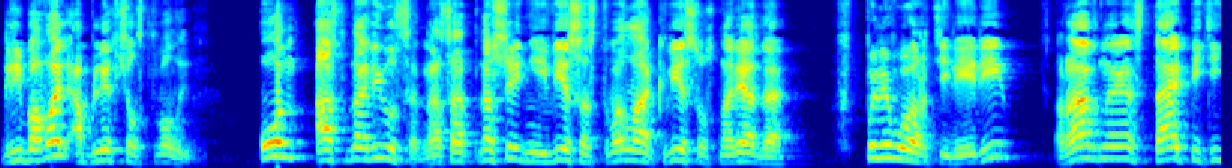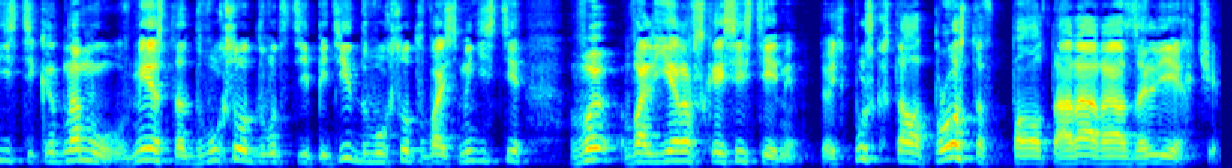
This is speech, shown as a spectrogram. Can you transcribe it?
Грибоваль облегчил стволы. Он остановился на соотношении веса ствола к весу снаряда в полевой артиллерии равное 150 к 1 вместо 225-280 в вольеровской системе. То есть пушка стала просто в полтора раза легче.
